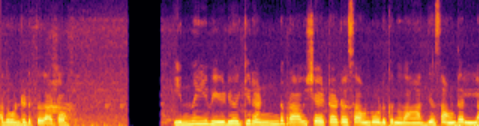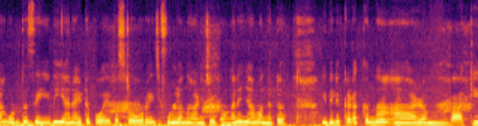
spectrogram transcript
അതുകൊണ്ട് എടുത്തതാണ് കേട്ടോ. ഇന്ന് ഈ വീഡിയോയ്ക്ക് രണ്ട് പ്രാവശ്യമായിട്ടാട്ടോ സൗണ്ട് കൊടുക്കുന്നത്. ആദ്യം സൗണ്ട് എല്ലാം കൊടുത്ത് സേവ് ചെയ്യാനായിട്ട് പോയപ്പോൾ സ്റ്റോറേജ് ഫുള്ളെന്ന് കാണിച്ചു കേട്ടോ. അങ്ങനെ ഞാൻ വന്നിട്ട് ഇതിൽ കിടക്കുന്ന ബാക്കി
